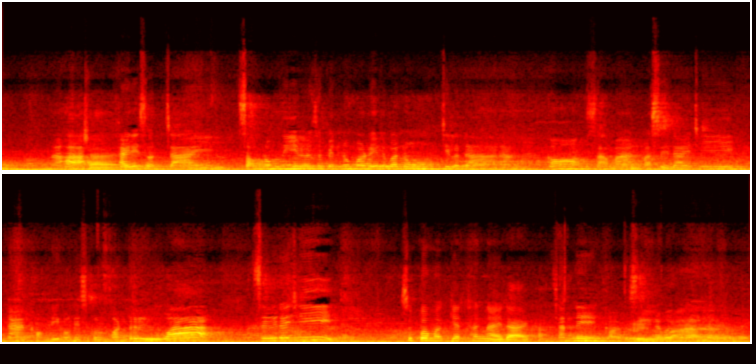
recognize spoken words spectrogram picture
มนะคะใช่ ใครที่สนใจ2นมนี้ไม่ว่าจะเป็นนมมาริหรือว่านมจิรดานะก็สามารถมาซื้อได้ที่งานของดีของเดสโกลคอนหรือว่า ซื้อได้ที่ซูเปอร์มาร์เก็ตข้างในได้ค่ะ ชั้นหนึ่งของตัวสีนะเว็บเราเลย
